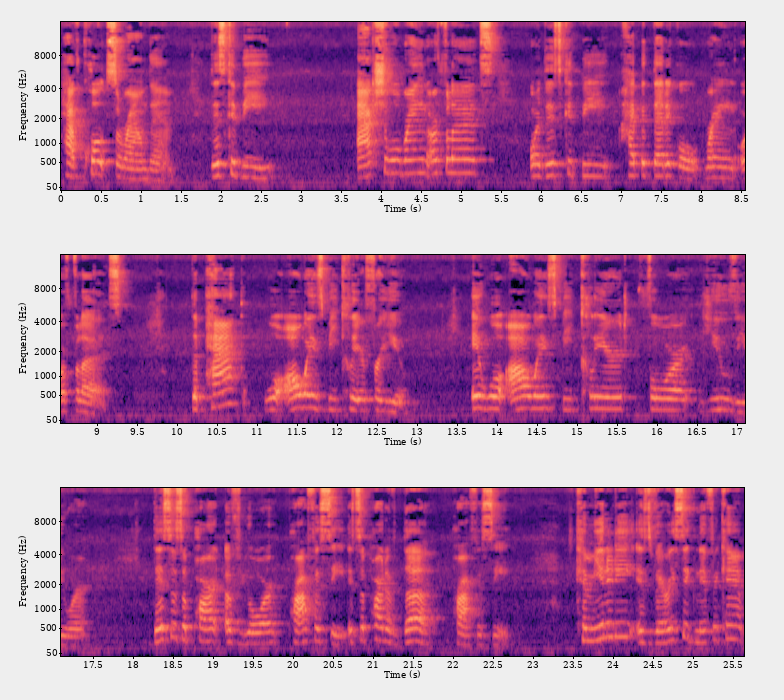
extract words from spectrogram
have quotes around them. This could be actual rain or floods, or this could be hypothetical rain or floods. The path will always be clear for you. It will always be cleared for you, viewer. This is a part of your prophecy. It's a part of the prophecy. Community is very significant.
